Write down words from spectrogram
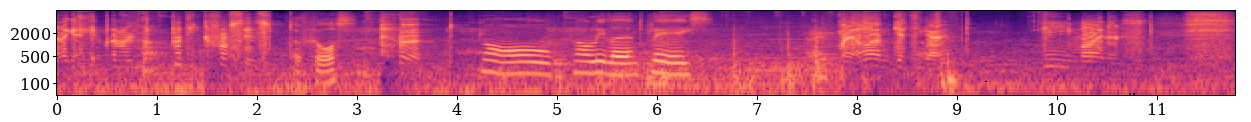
and I get hit with one of those bloody crosses. Of course. No, no, Leland, please. Mate, I'm getting a D minus.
